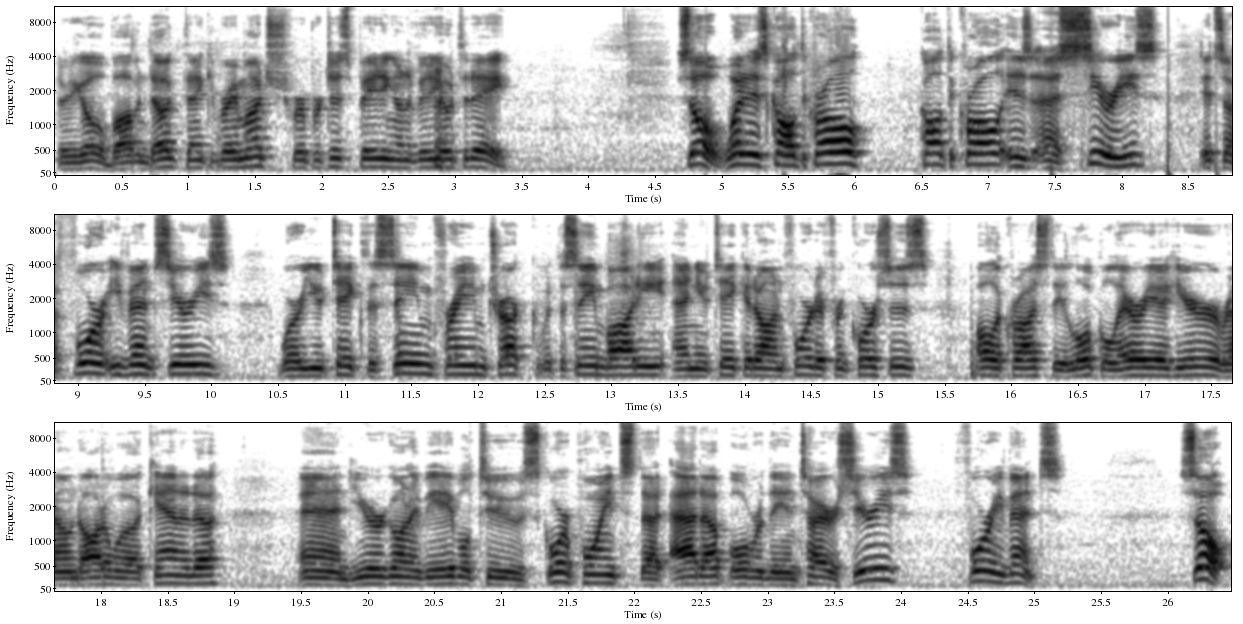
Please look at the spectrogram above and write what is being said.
There you go, Bob and Doug. Thank you very much for participating on the video today. So, what is Call to Crawl? Call It to Crawl is a series. It's a four event series where you take the same frame truck with the same body and you take it on four different courses all across the local area here around Ottawa, Canada. And you're going to be able to score points that add up over the entire series, for events. So,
